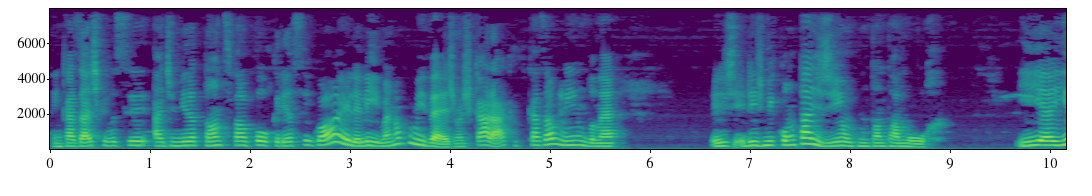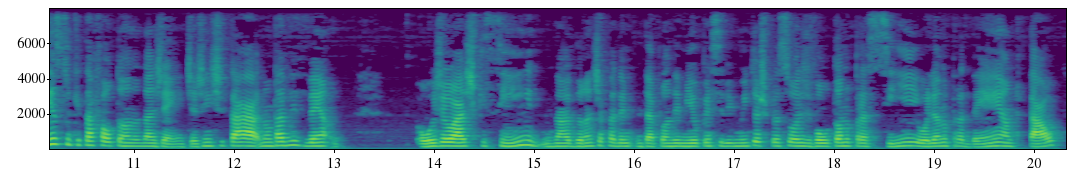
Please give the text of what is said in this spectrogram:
Tem casais que você admira tanto, você fala, pô, queria ser igual a ele ali, mas não com inveja, mas caraca, que casal lindo, né? Eles, eles me contagiam com tanto amor. E é isso que tá faltando na gente. A gente tá, não tá vivendo. Hoje eu acho que sim, na, durante a pandemia, da pandemia eu percebi muitas pessoas voltando para si, olhando para dentro e tal,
